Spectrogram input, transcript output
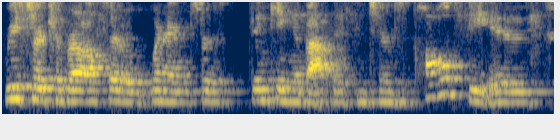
researcher, but also when I'm sort of thinking about this in terms of policy, is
